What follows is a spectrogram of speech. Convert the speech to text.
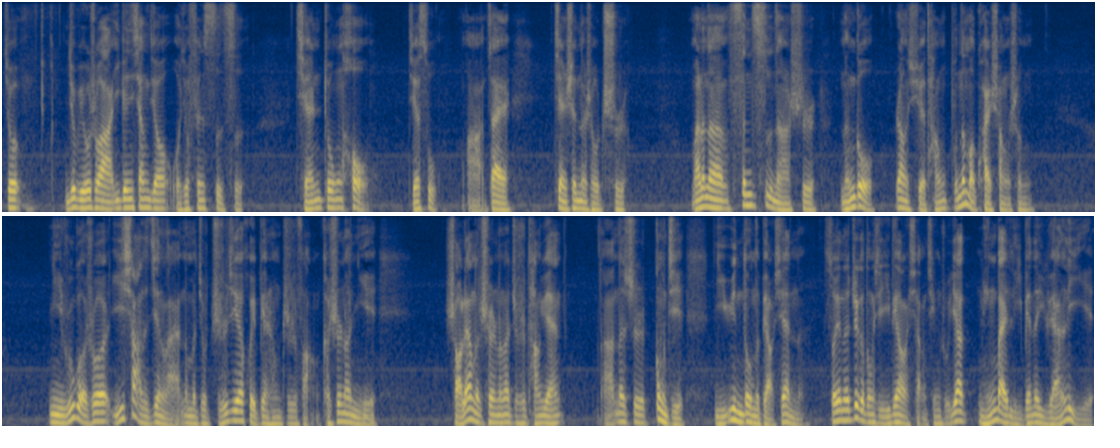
就你就比如说啊，一根香蕉我就分四次，前中后结束啊，在健身的时候吃。完了呢，分次呢是能够让血糖不那么快上升。你如果说一下子进来，那么就直接会变成脂肪。可是呢，你少量的吃呢，那就是糖原啊，那是供给你运动的表现呢。所以呢，这个东西一定要想清楚，要明白里边的原理，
